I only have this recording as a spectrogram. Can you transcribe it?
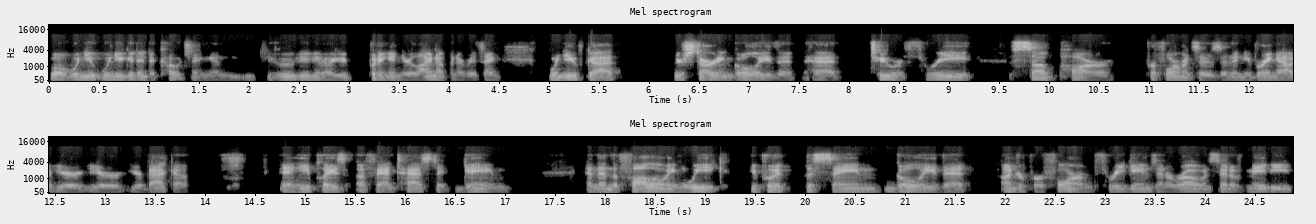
Well, when you when you get into coaching and who you know you're putting in your lineup and everything, when you've got your starting goalie that had two or three subpar performances, and then you bring out your your your backup, and he plays a fantastic game, and then the following week you put the same goalie that underperformed three games in a row instead of maybe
